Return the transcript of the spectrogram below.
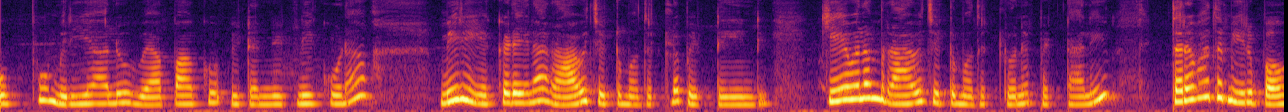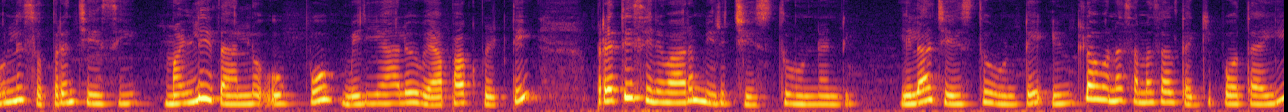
ఉప్పు మిరియాలు వేపాకు వీటన్నిటినీ కూడా మీరు ఎక్కడైనా రావి చెట్టు మొదట్లో పెట్టేయండి. కేవలం రావి చెట్టు మొదట్లోనే పెట్టాలి. తర్వాత మీరు బౌల్ని శుభ్రం చేసి మళ్ళీ దానిలో ఉప్పు మిరియాలు వేపాకు పెట్టి ప్రతి శనివారం మీరు చేస్తూ ఉండండి. ఇలా చేస్తూ ఉంటే ఇంట్లో ఉన్న సమస్యలు తగ్గిపోతాయి.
